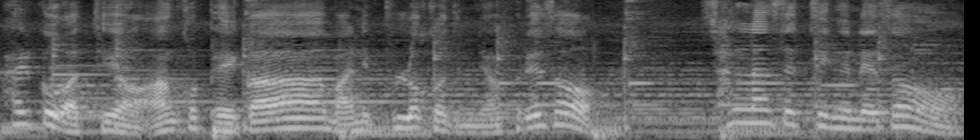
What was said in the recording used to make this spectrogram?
할 것 같아요. 앙커 배가 많이 불렀거든요. 그래서 산란 세팅을 해서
